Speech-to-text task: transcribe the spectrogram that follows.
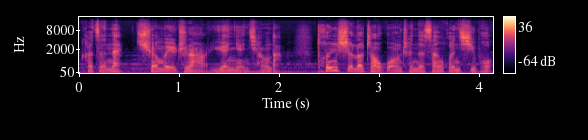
可怎奈全尾之二怨念强大，吞噬了赵广臣的三魂七魄，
